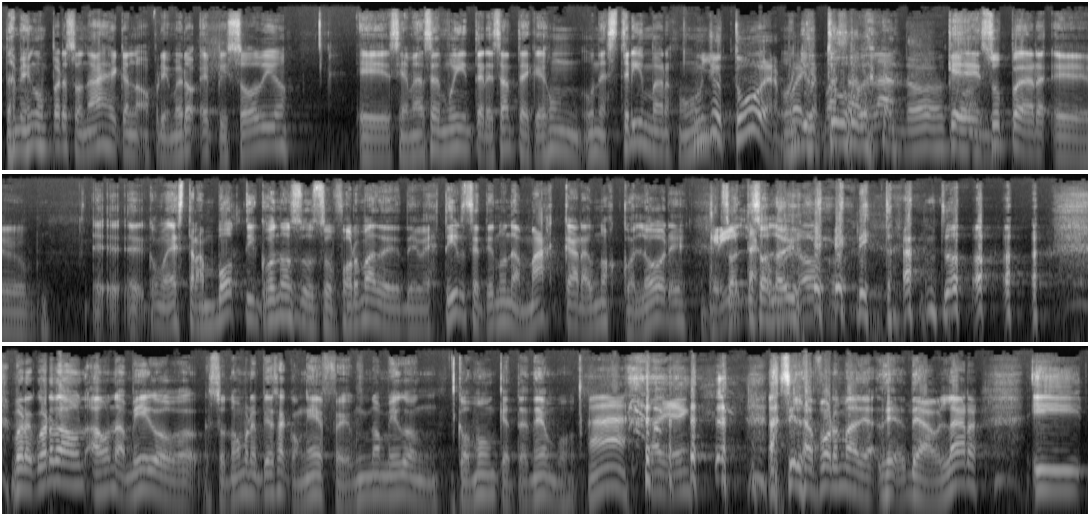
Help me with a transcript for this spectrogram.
también un personaje que en los primeros episodios eh, se me hace muy interesante, que es un, un streamer. Un youtuber, un pues, que pasa youtuber hablando que con- es súper... eh, eh, eh, como estrambótico, ¿no? Su, su forma de, de vestirse, tiene una máscara, unos colores. Grita Sol- como loco. gritando. Me recuerdo a un, a un amigo, su nombre empieza con F, un amigo en común que tenemos. Ah, está bien. Así la forma de, de- de hablar. Y,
